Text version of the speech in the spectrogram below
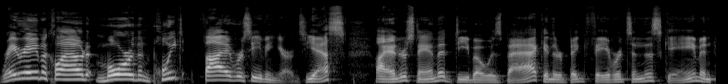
Ray Ray McCloud more than 0.5 receiving yards. Yes, I understand that Deebo is back and they're big favorites in this game, and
